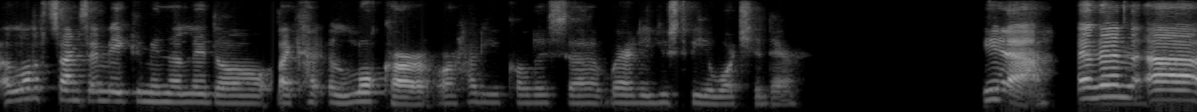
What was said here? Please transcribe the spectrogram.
a lot of times I make them in a little, like a locker, or how do you call this, uh, where there used to be a watch in there. Yeah, and then uh,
